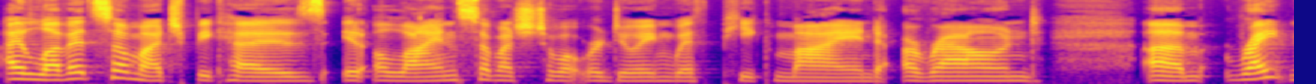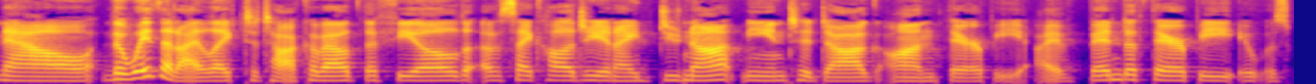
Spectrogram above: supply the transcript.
I love it so much because it aligns so much to what we're doing with Peak Mind around um, right now. The way that I like to talk about the field of psychology, and I do not mean to dog on therapy. I've been to therapy, it was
